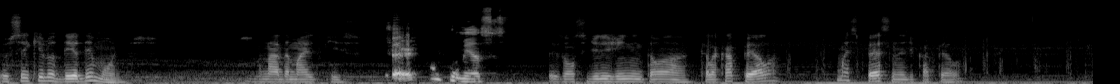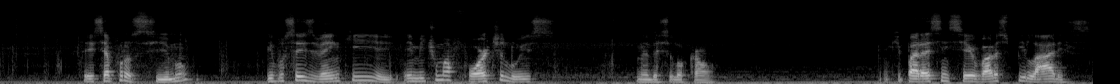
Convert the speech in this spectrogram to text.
eu sei que ele odeia demônios. Nada mais do que isso. Certo. Um começo. Vocês vão se dirigindo então àquela capela, uma espécie né, de capela. Vocês se aproximam e vocês veem que emite uma forte luz né, desse local. Que parecem ser vários pilares,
